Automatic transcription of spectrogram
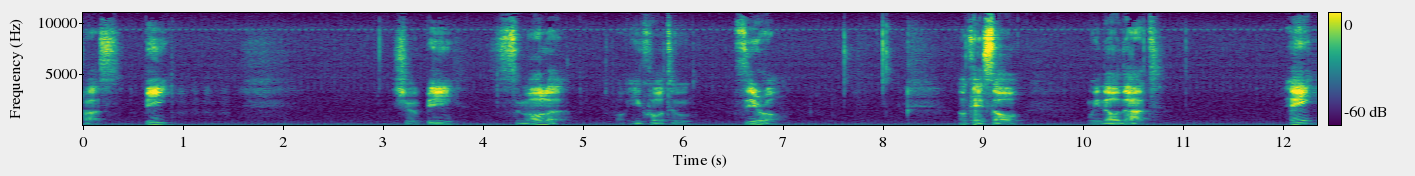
plus b should be smaller equal to 0. Okay, so we know that a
